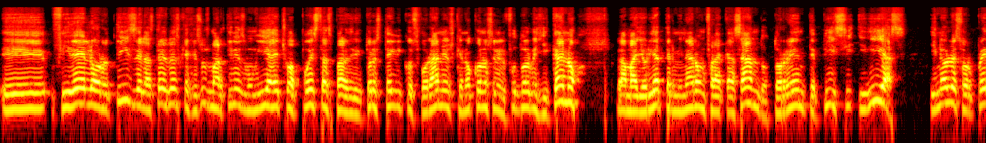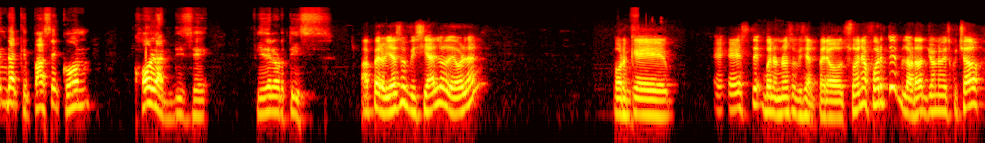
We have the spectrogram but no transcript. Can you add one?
Eh, Fidel Ortiz, de las tres veces que Jesús Martínez Munguía ha hecho apuestas para directores técnicos foráneos que no conocen el fútbol mexicano, la mayoría terminaron fracasando, Torrente, Pisi y Díaz. Y no le sorprenda que pase con Holland, dice Fidel Ortiz. Ah, pero ya es oficial lo de Holland. Porque e, este, bueno, no es oficial, pero suena fuerte, la verdad yo no he escuchado,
